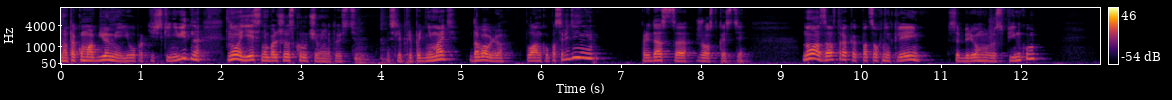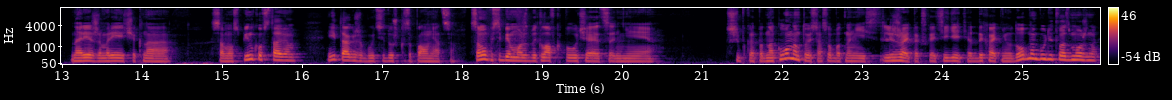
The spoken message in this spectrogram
На таком объеме его практически не видно, но есть небольшое скручивание. То есть, если приподнимать, добавлю планку посередине, придастся жесткости. Ну а завтра, как подсохнет клей, соберем уже спинку нарежем речек на саму спинку вставим, и также будет сидушка заполняться. Само по себе, может быть, лавка получается не шибко под наклоном, то есть особо на ней лежать, так сказать, сидеть и отдыхать неудобно будет, возможно.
